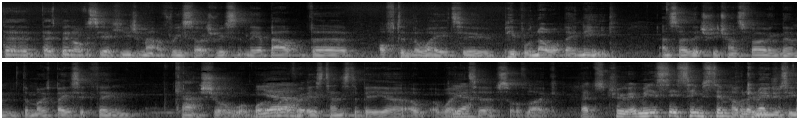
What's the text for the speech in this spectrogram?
the, there's been obviously a huge amount of research recently about the often the way to people know what they need, and so literally transferring them the most basic thing, cash or Yeah. whatever it is, tends to be a, a, a way Yeah. to sort of like That's true. I mean, it seems simple help communities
